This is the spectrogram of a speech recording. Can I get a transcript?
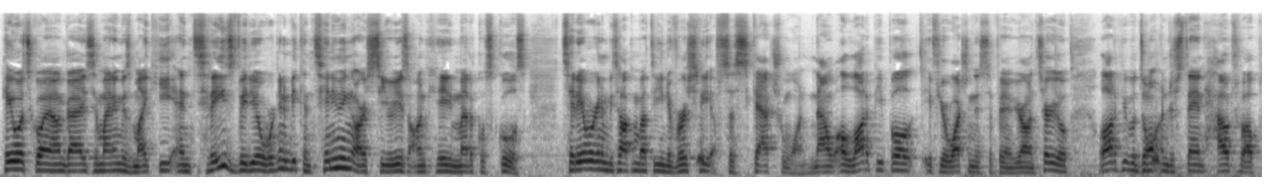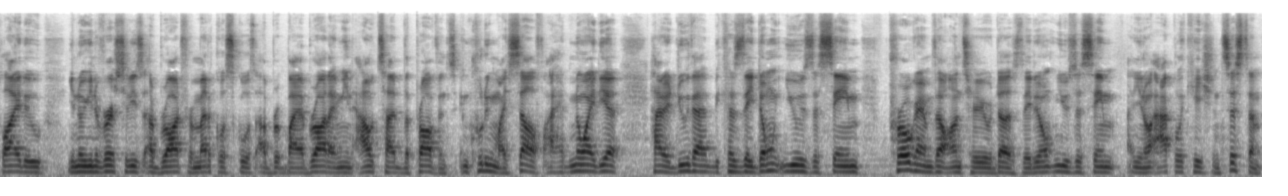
Hey, what's going on guys? My name is Mikey and today's video we're going to be continuing our series on Canadian medical schools. Today we're going to be talking about the University of Saskatchewan. Now, a lot of people, if you're watching this, if you're Ontario, a lot of people don't understand how to apply to, you know, universities abroad for medical schools. By abroad, I mean outside the province, including myself. I had no idea how to do that because they don't use the same program that Ontario does. They don't use the same, you know, application system.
